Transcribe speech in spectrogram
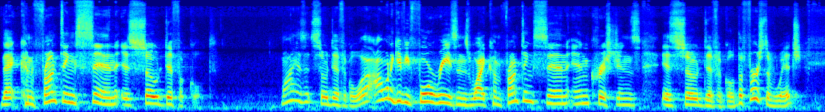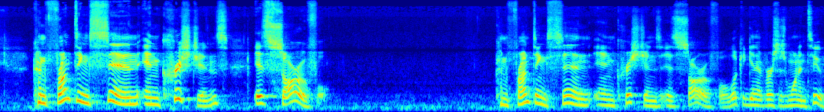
that confronting sin is so difficult. Why is it so difficult? Well, I want to give you four reasons why confronting sin in Christians is so difficult. The first of which, confronting sin in Christians is sorrowful. Confronting sin in Christians is sorrowful. Look again at verses 1 and 2.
